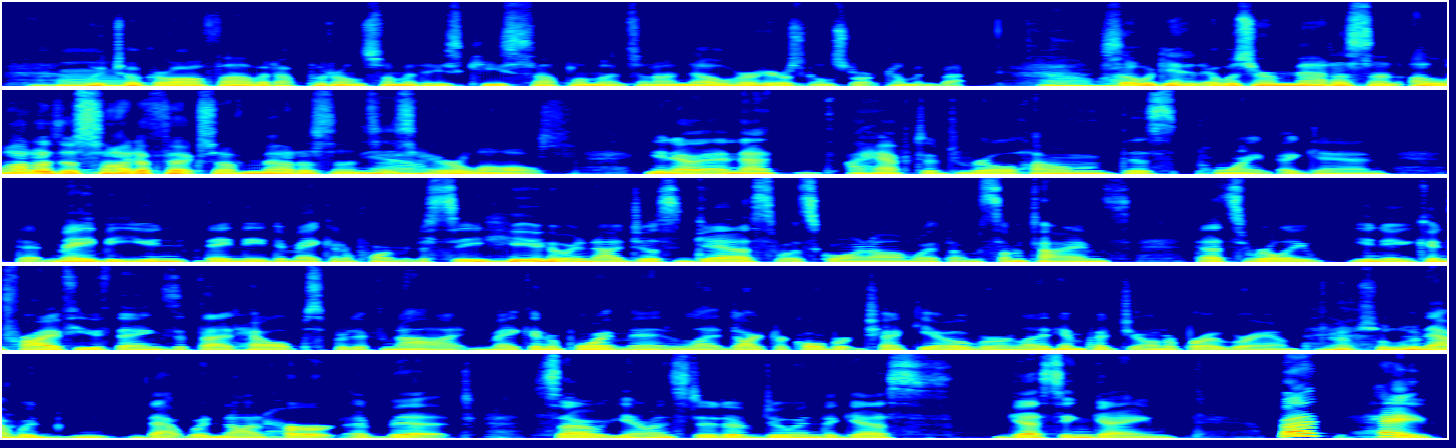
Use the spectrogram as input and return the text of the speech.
We Mhm. took her off of it. I put her on some of these key supplements, and I know her hair's going to start coming back. Oh, wow. So again, it was her medicine. A lot of the side effects of medicines is hair loss. You know, and that I have to drill home this point again that maybe you they need to make an appointment to see you and not just guess what's going on with them. Sometimes that's really, you know, you can try a few things if that helps, but if not, make an appointment and let Dr. Colbert check you over and let him put you on a program. Absolutely. And that would that would not hurt a bit. So, you know, instead of doing the guess guessing game. But hey,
